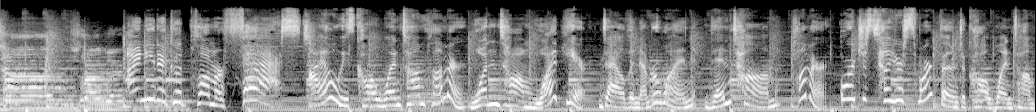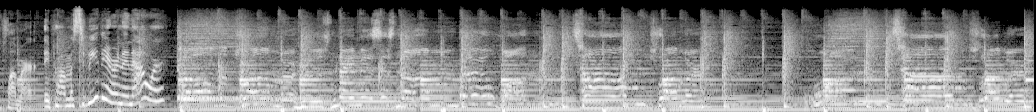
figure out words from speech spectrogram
Tom Plumber. I need a good plumber fast. I always call one Tom Plumber. One Tom what? Here, dial the number one, then Tom Plumber. Or just tell your smartphone to call one Tom Plumber. They promise to be there in an hour. Call the plumber whose name is his number one. Tom Plumber. One Tom Plumber.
